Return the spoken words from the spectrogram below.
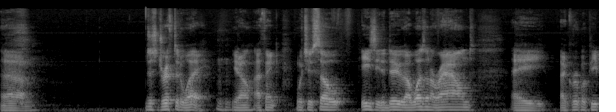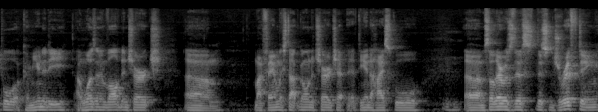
um, just drifted away. You know, I think, which is so easy to do. I wasn't around a a group of people, a community. I wasn't involved in church. Um, my family stopped going to church at, at the end of high school. Um, so there was this this drifting,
